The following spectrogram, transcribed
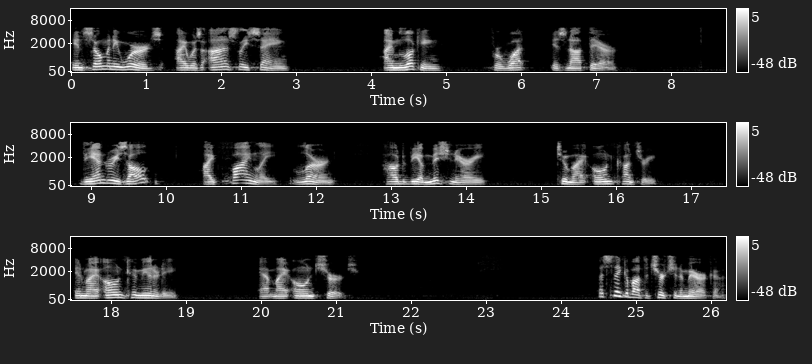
In so many words, I was honestly saying, I'm looking for what is not there. The end result? I finally learned how to be a missionary to my own country, in my own community, at my own church. Let's think about the church in America.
